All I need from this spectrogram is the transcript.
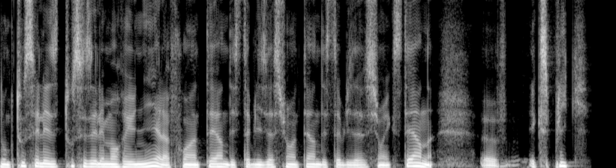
Donc tous ces, tous ces éléments réunis, à la fois interne, déstabilisation interne, déstabilisation externe, expliquent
